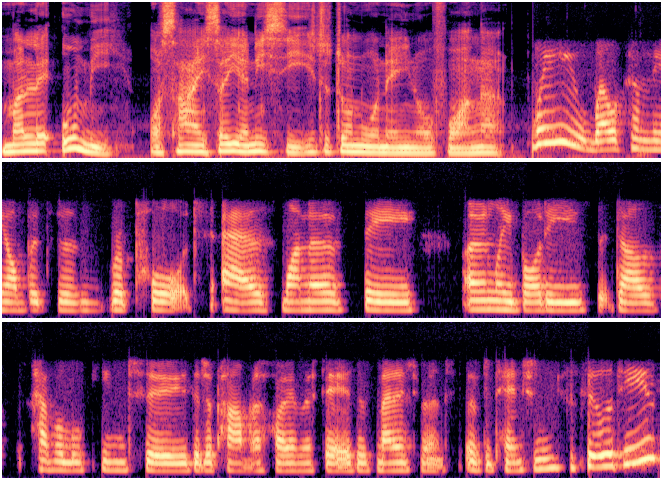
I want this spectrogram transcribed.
Ma le umi o sai sai anisi i te tonu o nei no fuanga. We welcome the Ombudsman report as one of the only bodies that does have a look into the Department of Home Affairs' as management of detention facilities.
